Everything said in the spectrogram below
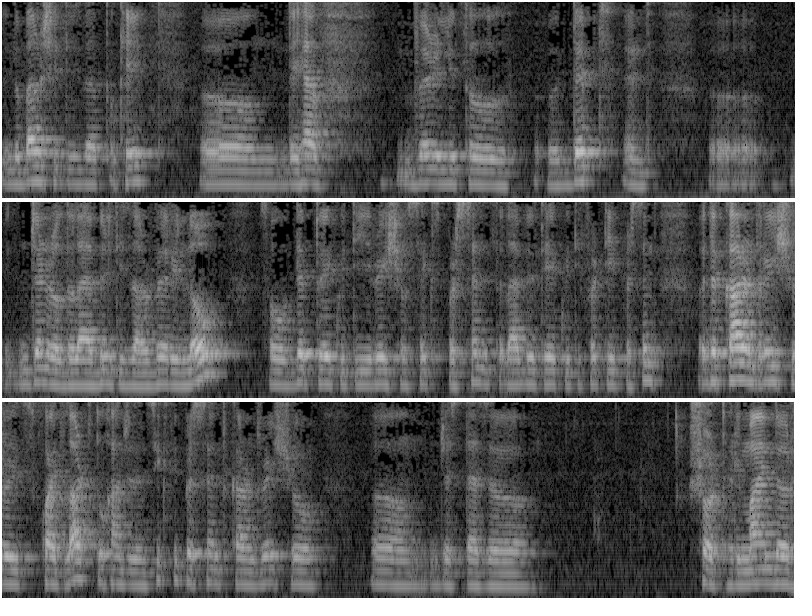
in the balance sheet is that okay, um, they have very little uh, debt and uh, in general the liabilities are very low so debt to equity ratio 6%, liability equity 38%. The current ratio is quite large, 260% current ratio. Um, just as a short reminder,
